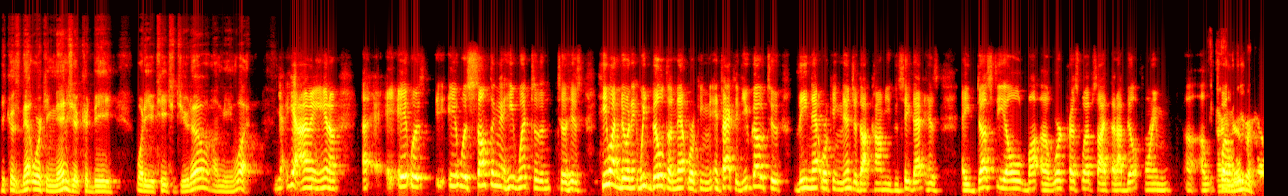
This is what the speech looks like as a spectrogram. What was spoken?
Because networking ninja could be what do you teach judo? I mean, what? Yeah, yeah. I mean, you know, uh, it, was it was something that he went to the to his. He wasn't doing it. We built a networking. In fact, if you go to thenetworkingninja.com, you can see that is a dusty old uh, WordPress website that I built for him. Uh, uh, 12 years ago.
